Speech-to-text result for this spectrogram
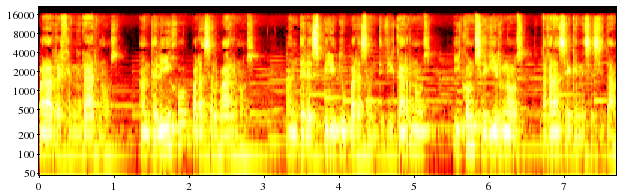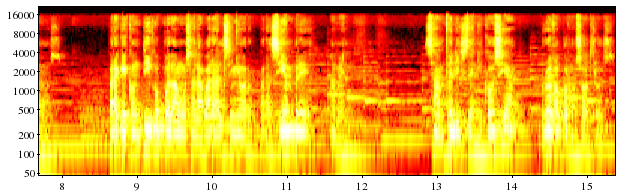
para regenerarnos, ante el Hijo para salvarnos, ante el Espíritu para santificarnos y conseguirnos la gracia que necesitamos, para que contigo podamos alabar al Señor para siempre. Amén. San Félix de Nicosia, ruega por nosotros.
